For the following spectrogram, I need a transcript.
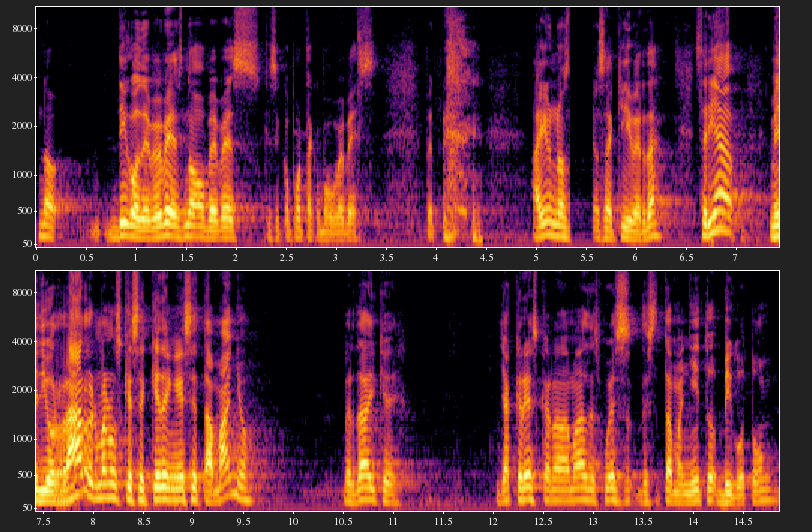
No, digo de bebés, no bebés que se comportan como bebés. hay unos niños aquí, ¿verdad? Sería medio raro, hermanos, que se queden en ese tamaño, ¿verdad? Y que ya crezca nada más después de ese tamañito, bigotón.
